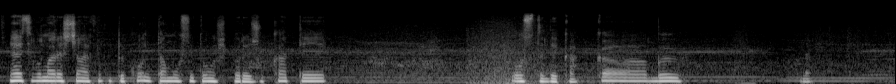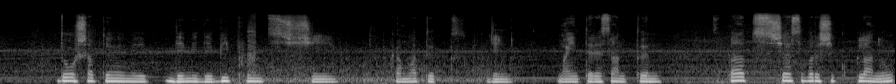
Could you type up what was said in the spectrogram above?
Și hai să vă mai arăt ce am mai făcut pe cont. Am 111 ore jucate. 100 de caca, bă. Da. 27 de, de mii de bipoints și cam atât. Gen, mai interesant în stats și să vă și cu clanul.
